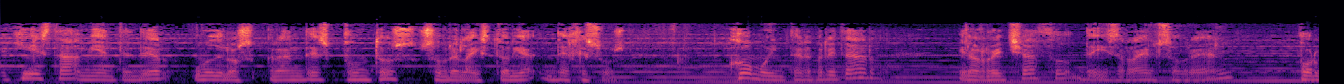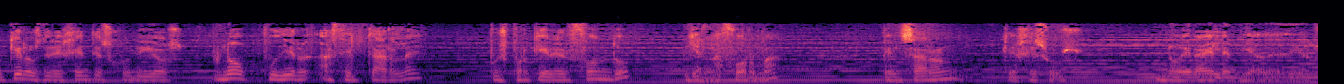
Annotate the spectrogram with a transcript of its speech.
Aquí está, a mi entender, uno de los grandes puntos sobre la historia de Jesús. ¿Cómo interpretar el rechazo de Israel sobre él? ¿Por qué los dirigentes judíos no pudieron aceptarle? Pues porque en el fondo y en la forma pensaron que Jesús no era el enviado de Dios.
